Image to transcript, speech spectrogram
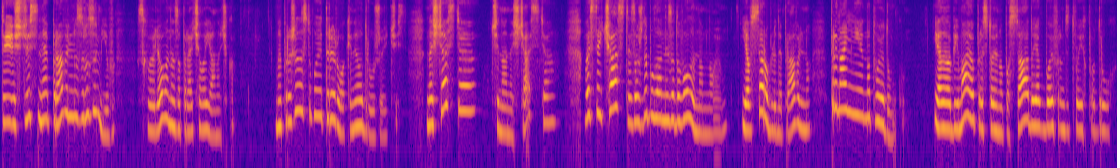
Ти щось неправильно зрозумів, схвильовано заперечила Яночка. Ми прожили з тобою три роки, не одружуючись. На щастя чи на нещастя, весь цей час ти завжди була незадоволена мною. Я все роблю неправильно, принаймні на твою думку. Я не обіймаю пристойну посаду, як бойфренди твоїх подруг.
